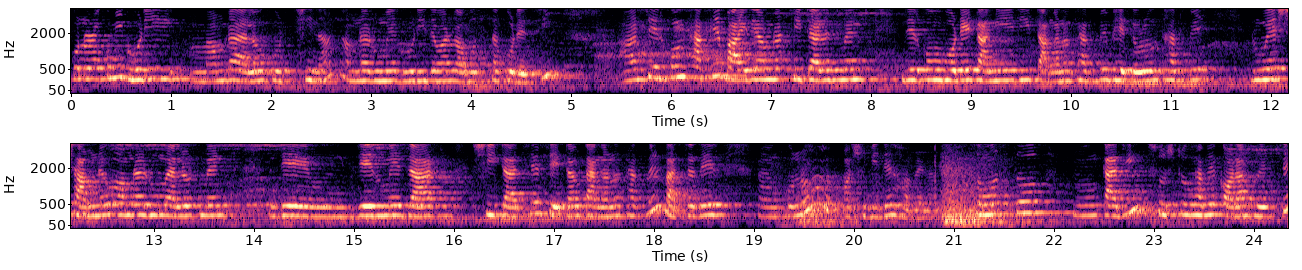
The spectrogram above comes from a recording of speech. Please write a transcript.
কোনো রকমই ঘড়ি আমরা অ্যালাউ করছি না। আমরা রুমে ঘড়ি দেওয়ার ব্যবস্থা করেছি। আর যেরকম থাকে, বাইরে আমরা সিট অ্যারেঞ্জমেন্ট যেরকম বোর্ডে টাঙিয়ে দিই, টাঙানো থাকবে, ভেতরেও থাকবে। রুমের সামনেও আমরা রুম অ্যালটমেন্ট যে যে রুমে যার সিট আছে, সেটাও টাঙানো থাকবে। বাচ্চাদের কোনো অসুবিধে হবে না। সমস্ত কাজই সুষ্ঠুভাবে করা হয়েছে।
